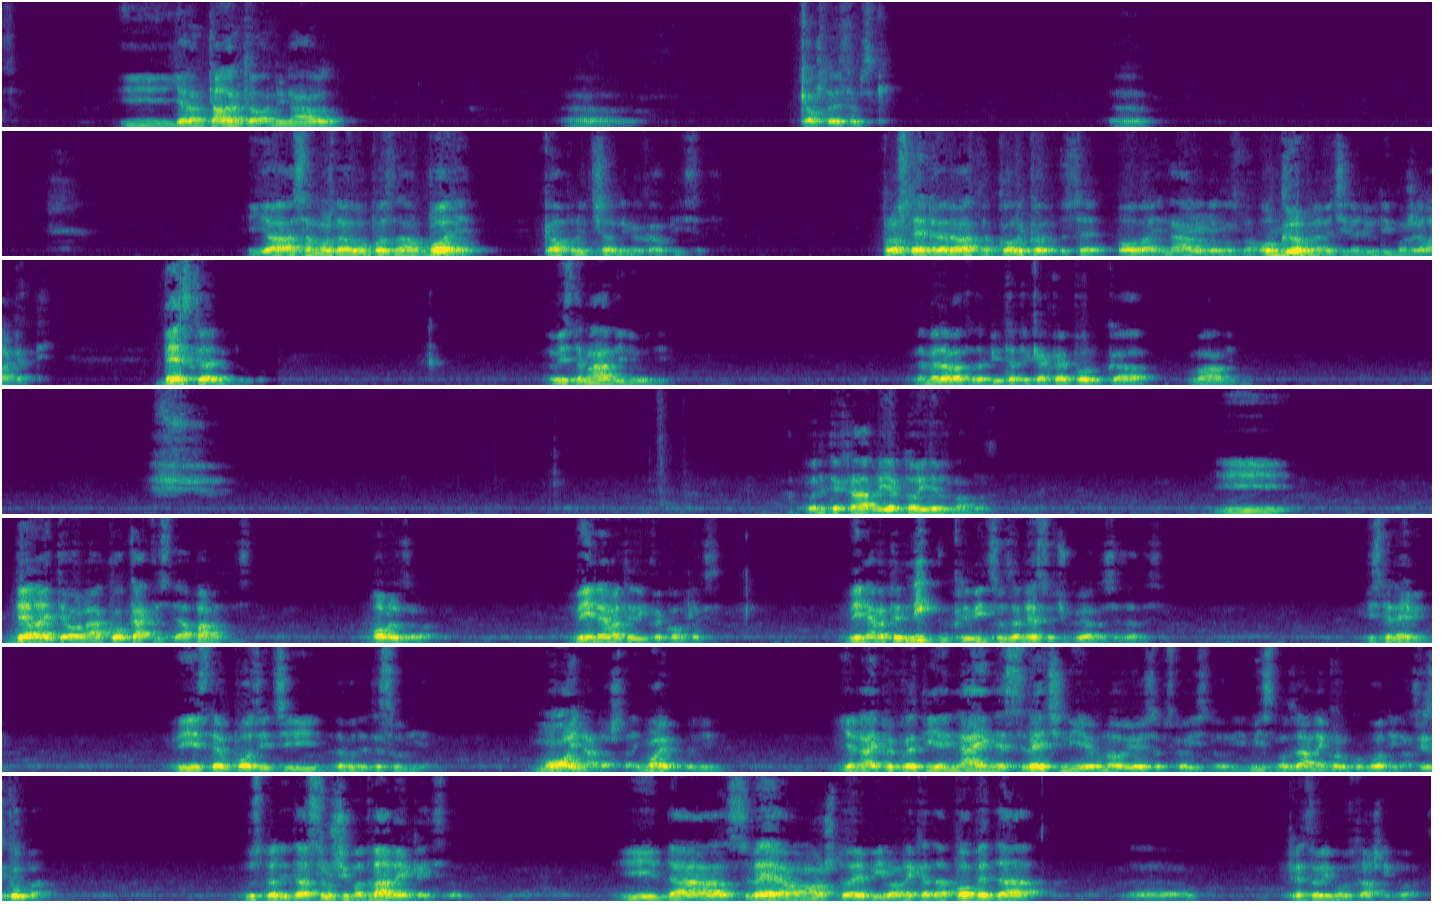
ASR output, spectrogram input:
I jedan talentovani narod kao što je srpski. Ja sam možda upoznao bolje kao političar nego kao pisac. Prosto je neverovatno koliko se ovaj narod, odnosno ogromna većina ljudi može lagati. Beskrajno Vi ste mladi ljudi nameravate da pitate kakva je poruka mladima. Budite hrabri jer to ide uz mladost. I delajte onako kakvi ste, a pametni ste. Obrazovani. Vi nemate nikakve komplekse. Vi nemate nikakvu krivicu za nesreću koja nas je zadesila. Vi ste nevini. Vi ste u poziciji da budete sudije. Moj nadaštaj, moje pokoljenje, je najprepletije i najnesrećnije u novijoj srpskoj istoriji. Mi smo za nekoliko godina, svi skupa, uspeli da srušimo dva veka istorije i da sve ono što je bilo nekada pobeda e, pretvorimo u strašni poraz.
